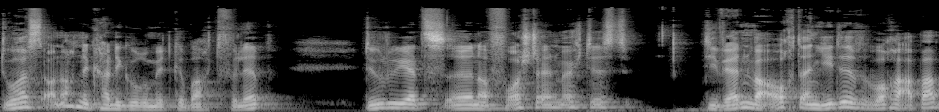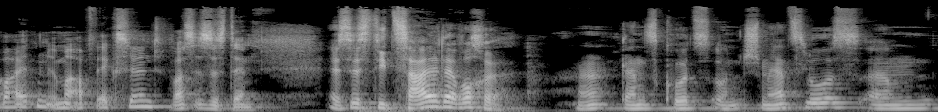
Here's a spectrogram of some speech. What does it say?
Du hast auch noch eine Kategorie mitgebracht, Philipp, die du jetzt äh, noch vorstellen möchtest. Die werden wir auch dann jede Woche abarbeiten, immer abwechselnd. Was ist es denn? Es ist die Zahl der Woche. Ja, ganz kurz und schmerzlos. Ähm,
